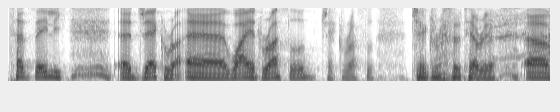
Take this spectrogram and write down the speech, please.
tatsächlich äh, Jack Ru äh, Wyatt Russell, Jack Russell, Jack Russell Terrier, ähm,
